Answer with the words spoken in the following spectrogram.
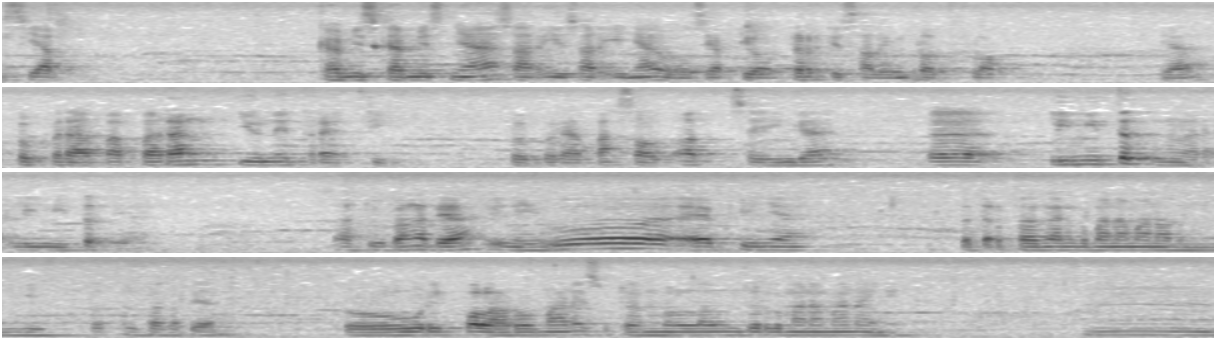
siap gamis-gamisnya, sari-sarinya, oh, siap diorder di Salim Broad Vlog. Ya, beberapa barang unit ready, beberapa sold out sehingga eh, limited, limited ya. Aduh banget ya ini, wah epinya peterbangan ke mana-mana betul banget ya. Oh, ripple aromanya sudah meluncur ke mana-mana ini. Hmm.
